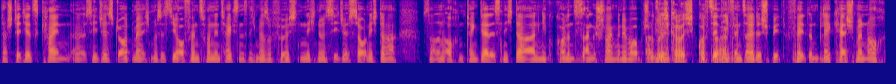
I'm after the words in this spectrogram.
da steht jetzt kein äh, CJ Stroud mehr. Ich muss jetzt die Offense von den Texans nicht mehr so fürchten. Nicht nur CJ Stroud nicht da, sondern auch ein Tank Dallas nicht da. Nico Collins ist angeschlagen, wenn er überhaupt spielt. Also ich kann euch gut Auf der Defense-Seite spielt, fehlt ein Blake Cashman noch.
